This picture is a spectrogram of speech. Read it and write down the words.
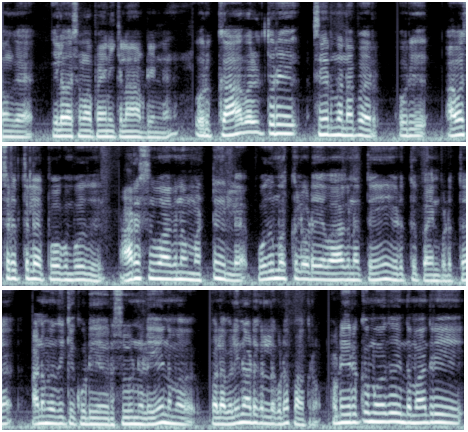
அவங்க இலவசமாக பயணிக்கலாம் அப்படின்னு. ஒரு காவல்துறை சேர்ந்த நபர் ஒரு அவசரத்தில் போகும்போது அரசு வாகனம் மட்டும் இல்லை பொதுமக்களுடைய வாகனத்தையும் எடுத்து பயன்படுத்த அனுமதிக்கக்கூடிய ஒரு சூழ்நிலையை நம்ம பல வெளிநாடுகளில் கூட பார்க்குறோம் அப்படி இருக்கும்போது இந்த மாதிரி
